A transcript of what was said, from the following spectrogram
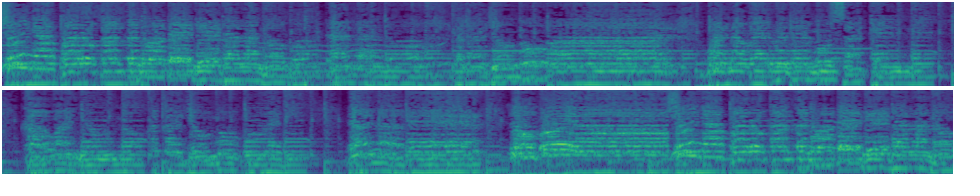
Junior Paro sakenne kawanyono kakayomo buhari dalaber loboya shunya dalano.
